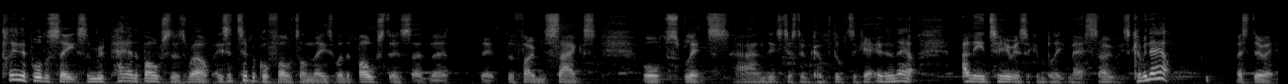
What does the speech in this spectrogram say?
clean up all the seats and repair the bolsters as well. It's a typical fault on these where the bolsters and the, the, the foam sags or splits and it's just uncomfortable to get in and out. And the interior is a complete mess, so it's coming out. Let's do it.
